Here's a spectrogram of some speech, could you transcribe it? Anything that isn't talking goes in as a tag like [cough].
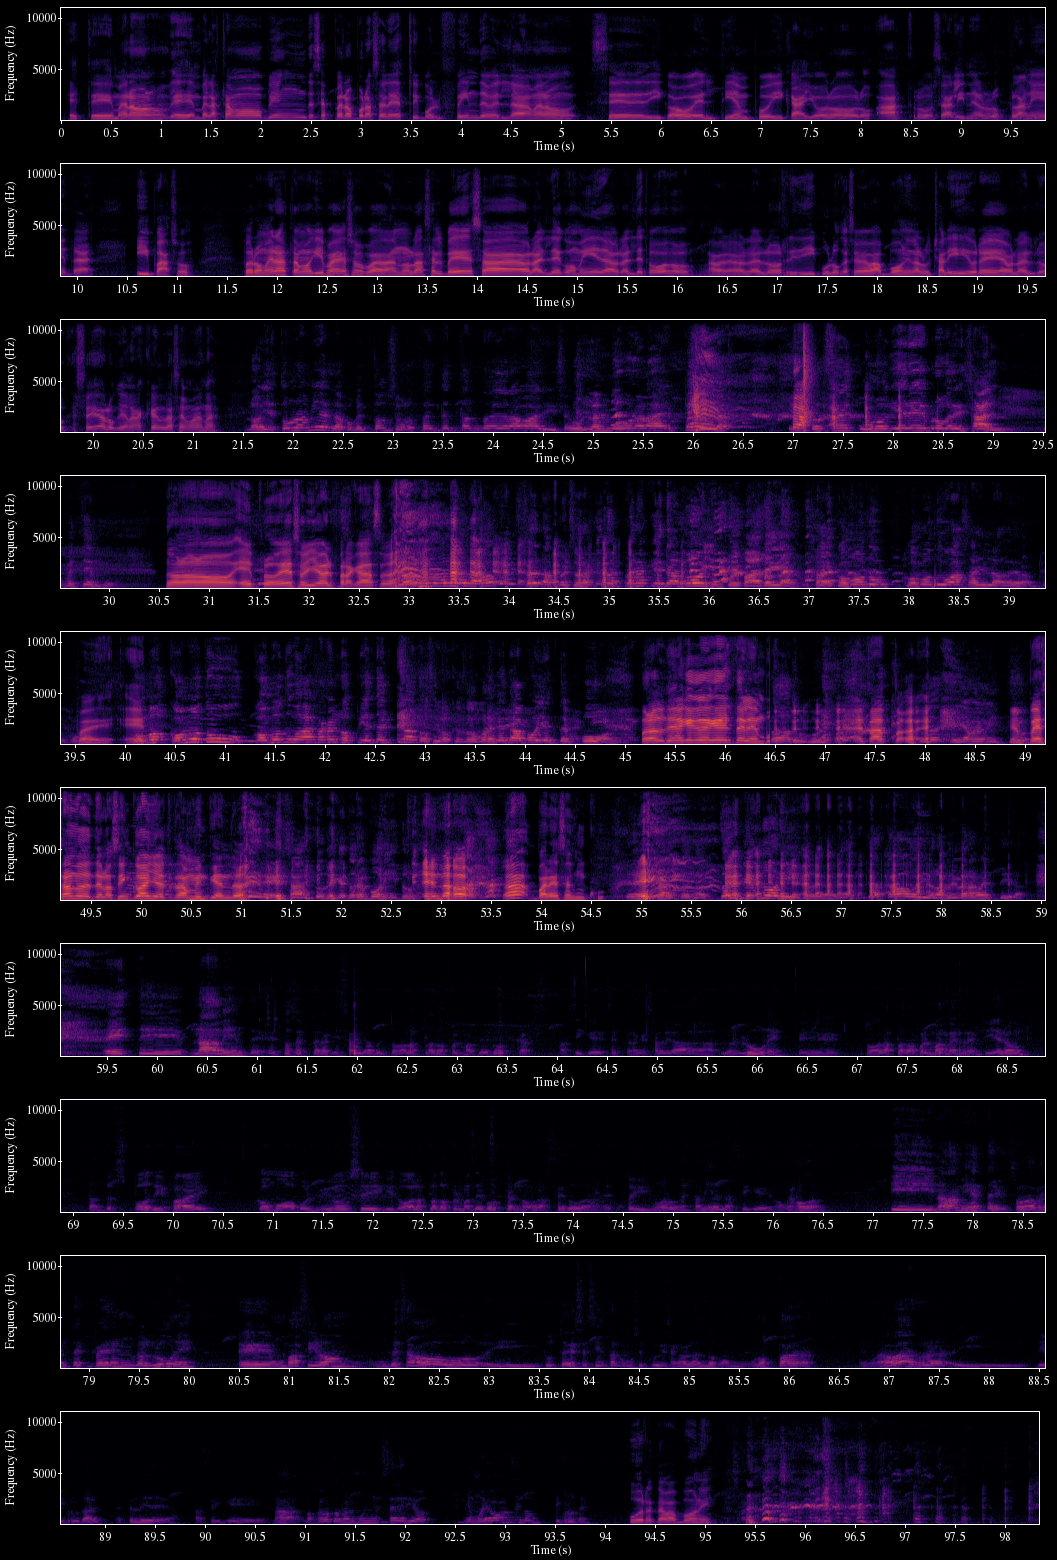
Este, mano, eh, en verdad estamos bien desesperados por hacer esto y por fin, de verdad, mano, se dedicó el tiempo y cayó los, los astros, se alinearon los planetas y pasó. Pero mira, estamos aquí para eso, para darnos la cerveza, hablar de comida, hablar de todo, hablar de lo ridículo que se ve Bad Bunny en la lucha libre, hablar de lo que sea, lo que nazca en la semana. No, y esto es una mierda, porque entonces uno está intentando de grabar y se burlan de uno a las espaldas, entonces uno quiere progresar, ¿tú me entiendes? No, no, no, el progreso lleva el fracaso. No, no, no, no. O sea, las personas que tú esperas que te apoyen te patean. O sea, ¿cómo tú, cómo tú vas a ir adelante? ¿Cómo, Pues, eh. ¿cómo, cómo tú, ¿Cómo tú vas a sacar los pies del plato si los que se supone que te apoyen te empujan? Pero tú tienes que cogerte el embu- Toda tu culpa. [laughs] Exacto. Entonces, ella me mintió. Empezando desde los 5 años te están mintiendo. Exacto, de que tú eres bonito. [laughs] no, ah, pareces un cu. Exacto, exacto. Tú eres bien bonito. Ya, ya, ya está odio, la primera mentira. Este, nada, mi gente, esto se espera que salga por todas las plataformas de podcast, así que se espera que salga los lunes. eh, todas las plataformas me refiero, tanto Spotify como Apple Music y todas las plataformas de podcast, no me las sé todas, estoy nuevo en esta mierda, así que no me jodan. Y nada, mi gente, solamente esperen los lunes eh, un vacilón, un desahogo y que ustedes se sientan como si estuviesen hablando con unos panas en una barra y disfrutar. Esta es la idea. Así que nada, no se lo tomen muy en serio, ni muy a vacilón. Disfruten. Púrrete, Bad Bunny. [laughs]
